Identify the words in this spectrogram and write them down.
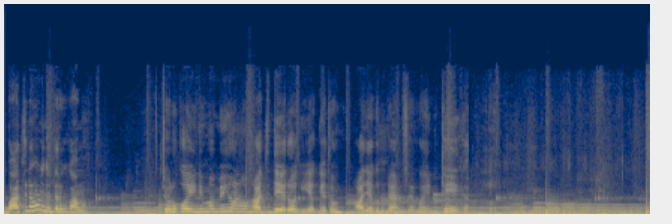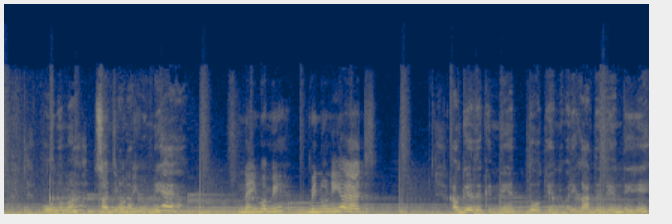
ਬਾਅਦ ਚ ਨਾ ਹੋਣਗੇ ਤੇਰੇ ਕੋਲ ਕੰਮ। ਚਲੋ ਕੋਈ ਨਹੀਂ ਮੰਮੀ ਹੁਣ ਅੱਜ ਦੇਰ ਹੋ ਗਈ ਅੱਗੇ ਤੋਂ ਆ ਜਾ ਕਰੂੰ ਟਾਈਮ ਸਿਰ ਕੋਈ ਨਹੀਂ। ਠੀਕ ਆ। ਉਹ ਨਮਾ ਸਾਡੀ ਮੰਮੀ। ਨਹੀਂ ਆਇਆ? ਨਹੀਂ ਮੰਮੀ ਮੈਨੂੰ ਨਹੀਂ ਆਇਆ ਅੱਜ। ਅੱਗੇ ਦੇ ਕਿੰਨੇ ਦੋ ਤਿੰਨ ਵਾਰੀ ਕਰ ਦਿੰਦੀ ਹੁੰਦੀ ਸੀ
